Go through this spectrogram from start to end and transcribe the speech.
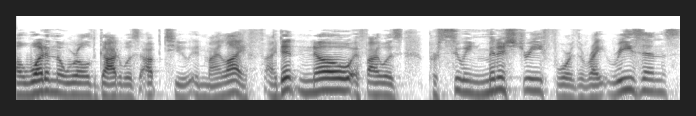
uh, what in the world God was up to in my life. I didn't know if I was pursuing ministry for the right reasons.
